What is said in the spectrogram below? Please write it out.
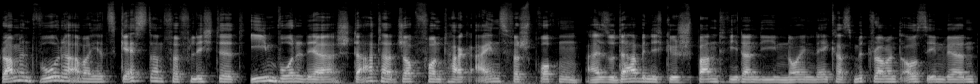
Drummond wurde aber jetzt gestern verpflichtet. Ihm wurde der Starterjob von Tag 1 versprochen. Also da bin ich gespannt, wie dann die neuen Lakers mit Drummond aussehen werden.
